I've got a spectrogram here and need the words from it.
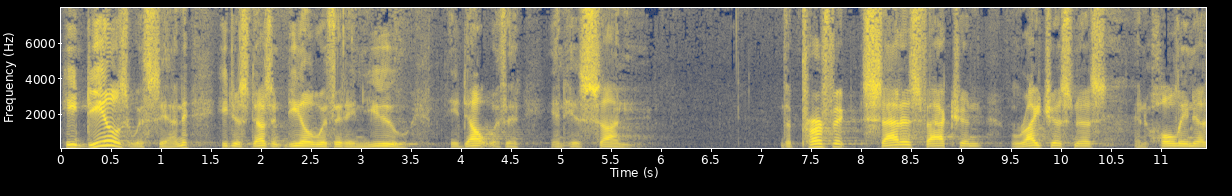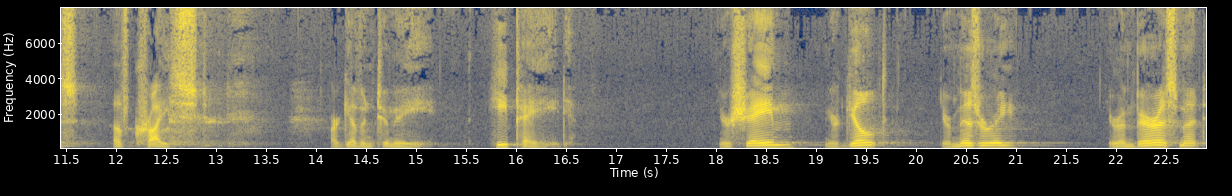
He deals with sin, He just doesn't deal with it in you. He dealt with it in His Son. The perfect satisfaction, righteousness, and holiness of Christ are given to me. He paid. Your shame, your guilt, your misery, your embarrassment,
